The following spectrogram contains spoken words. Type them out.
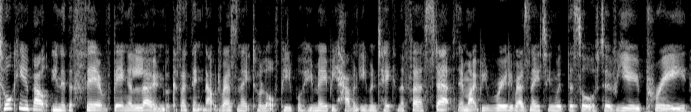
talking about you know the fear of being alone because i think that would resonate to a lot of people who maybe haven't even taken the first step. They might be really resonating with the sort of you pre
